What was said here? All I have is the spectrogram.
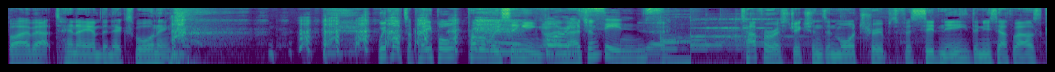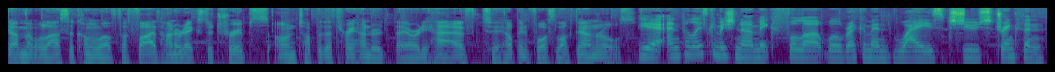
by about ten a.m. the next morning. With lots of people, probably singing, For I imagine. sins. Yeah. Tougher restrictions and more troops for Sydney. The New South Wales government will ask the Commonwealth for 500 extra troops on top of the 300 they already have to help enforce lockdown rules. Yeah, and Police Commissioner Mick Fuller will recommend ways to strengthen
